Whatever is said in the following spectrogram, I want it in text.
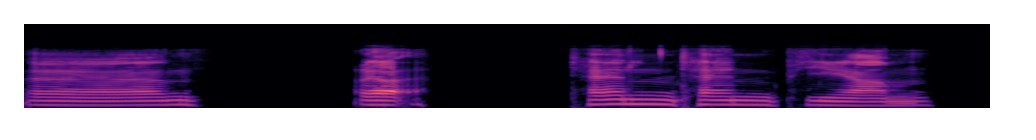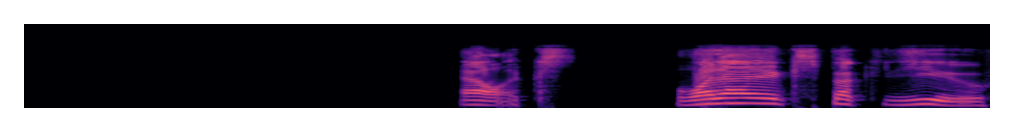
And at 10 10 p.m. Alex, what I expect you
